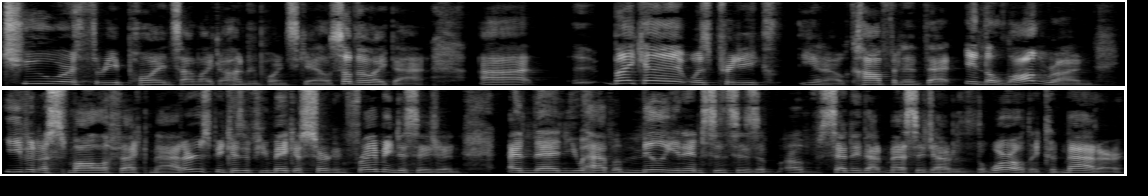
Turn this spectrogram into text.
two or three points on like a hundred point scale, something like that. Uh, Micah was pretty, you know, confident that in the long run, even a small effect matters because if you make a certain framing decision and then you have a million instances of, of sending that message out into the world, it could matter.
